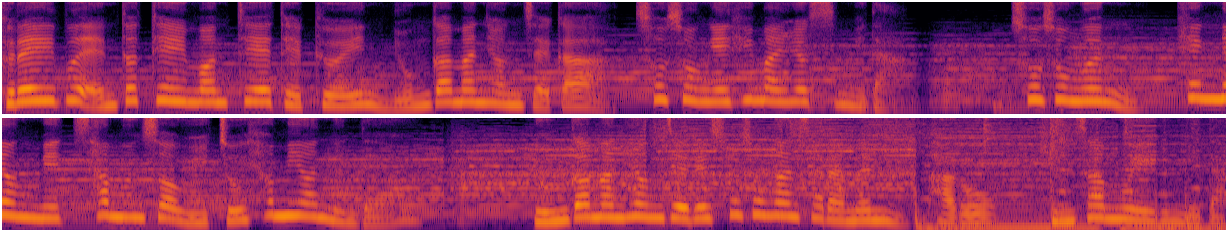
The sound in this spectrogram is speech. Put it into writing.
브레이브 엔터테인먼트의 대표인 용감한 형제가 소송에 휘말렸습니다. 소송은 횡령 및 사문서 위조 혐의였는데요. 용감한 형제를 소송한 사람은 바로 김사무엘입니다.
